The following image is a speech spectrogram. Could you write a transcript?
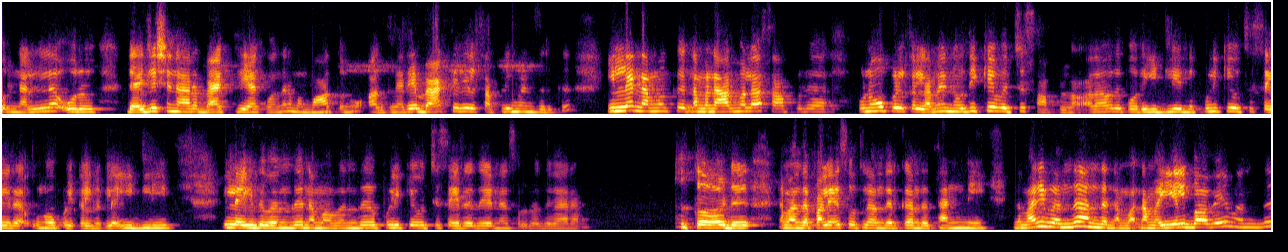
ஒரு நல்ல ஒரு டைஜஷன் ஆகிற பாக்டீரியாவுக்கு வந்து நம்ம மாற்றணும் அதுக்கு நிறைய பாக்டீரியல் சப்ளிமெண்ட்ஸ் இருக்கு. இல்லை நமக்கு நம்ம நார்மலா சாப்பிட்ற உணவுப் பொருட்கள் எல்லாமே நொதிக்க வச்சு சாப்பிடலாம். அதாவது இப்போ ஒரு இட்லி இந்த புளிக்க வச்சு செய்யற உணவுப் பொருட்கள் இருக்குல்ல இட்லி. இல்ல இது வந்து நம்ம வந்து புளிக்க வச்சு செய்யறது என்ன சொல்றது வேற கேர்டு நம்ம அந்த பழைய சோத்துல அந்த இருக்க அந்த தண்ணி இந்த மாதிரி வந்து அந்த நம்ம நம்ம இயல்பாவே வந்து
